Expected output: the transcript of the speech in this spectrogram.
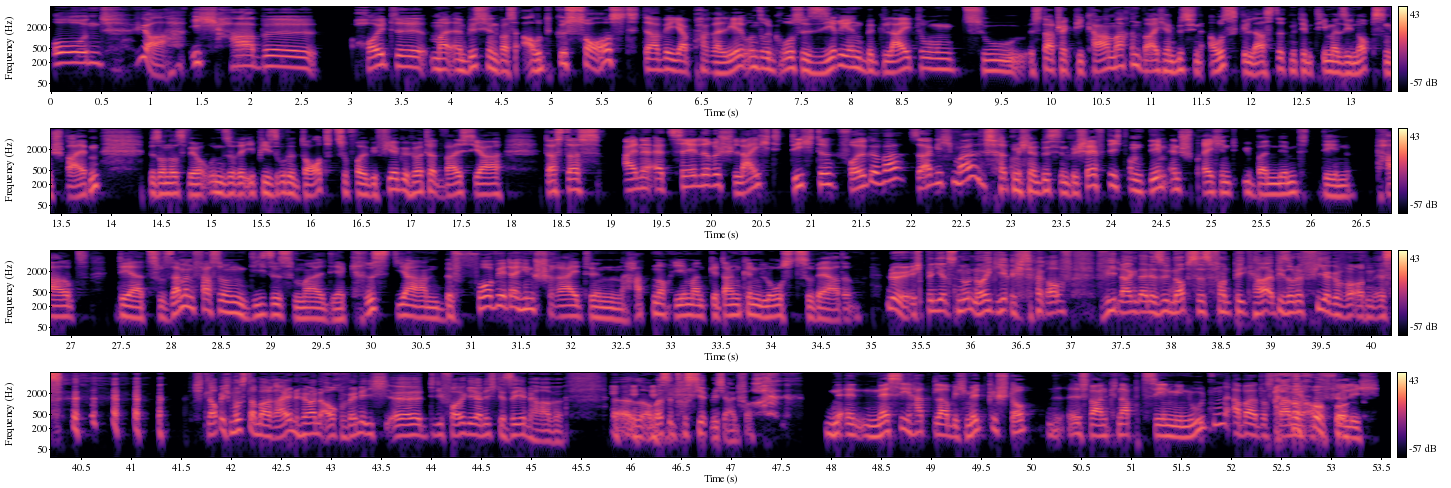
Und ja, ich habe heute mal ein bisschen was outgesourced, da wir ja parallel unsere große Serienbegleitung zu Star Trek Picard machen, war ich ein bisschen ausgelastet mit dem Thema Synopsen schreiben. Besonders wer unsere Episode dort zu Folge 4 gehört hat, weiß ja, dass das eine erzählerisch leicht dichte Folge war, sage ich mal. Das hat mich ein bisschen beschäftigt und dementsprechend übernimmt den Part der Zusammenfassung dieses Mal der Christian. Bevor wir dahin schreiten, hat noch jemand Gedanken loszuwerden? Nö, ich bin jetzt nur neugierig darauf, wie lang deine Synopsis von PK Episode 4 geworden ist. ich glaube, ich muss da mal reinhören, auch wenn ich äh, die Folge ja nicht gesehen habe. Also, aber es interessiert mich einfach. Äh, Nessie hat, glaube ich, mitgestoppt. Es waren knapp zehn Minuten, aber das war mir auch völlig,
